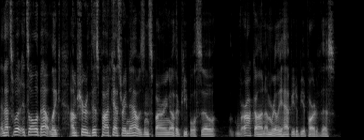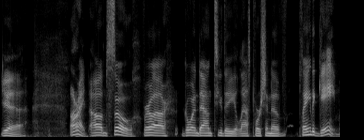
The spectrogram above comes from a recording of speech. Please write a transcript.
And that's what it's all about. Like, I'm sure this podcast right now is inspiring other people. So, rock on. I'm really happy to be a part of this. Yeah. All right. Um, so, we're uh, going down to the last portion of playing the game.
